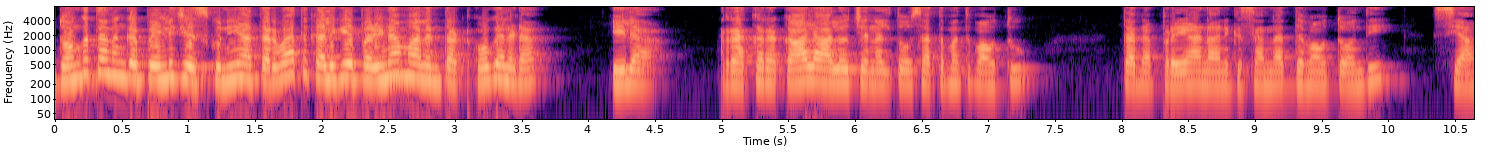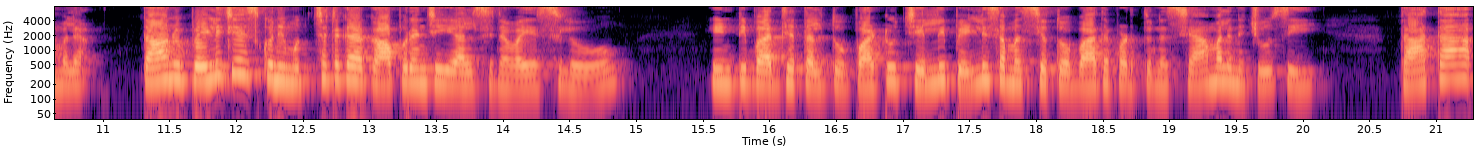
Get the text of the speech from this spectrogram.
దొంగతనంగా పెళ్ళి చేసుకుని ఆ తర్వాత కలిగే పరిణామాలను తట్టుకోగలడా? ఇలా రకరకాల ఆలోచనలతో సతమతమవుతూ తన ప్రయాణానికి సన్నద్ధమవుతోంది శ్యామల. తాను పెళ్ళి చేసుకుని ముచ్చటగా కాపురం చేయాల్సిన వయస్సులో ఇంటి బాధ్యతలతో పాటు చెల్లి పెళ్ళి సమస్యతో బాధపడుతున్న శ్యామలని చూసి తాత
